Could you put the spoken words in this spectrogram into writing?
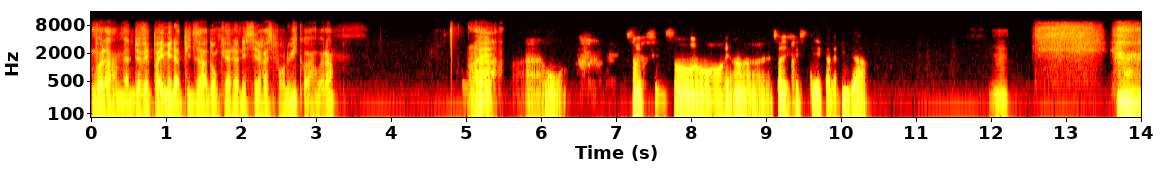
Voilà, mais elle devait pas aimer la pizza, donc elle a laissé le reste pour lui, quoi. Voilà. Ouais. Ah, bon. Sans, sans rien, euh, sans électricité, faire de la pizza. Hmm.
